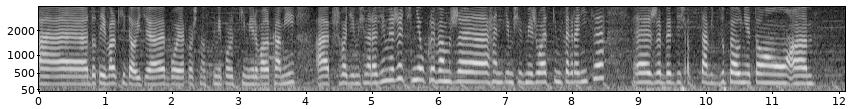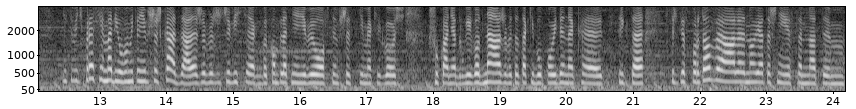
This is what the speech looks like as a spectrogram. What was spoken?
e, do tej walki dojdzie, bo jakoś no, z tymi polskimi rywalkami przychodzi mi się na razie mierzyć. Nie ukrywam, że chętnie bym się zmierzyła z kimś z zagranicy, e, żeby gdzieś odstawić zupełnie tą... nie chcę mieć presję mediów, bo mi to nie przeszkadza, ale żeby rzeczywiście jakby kompletnie nie było w tym wszystkim jakiegoś szukania drugiego dna, żeby to taki był pojedynek e, stricte, stricte sportowy, ale no ja też nie jestem na tym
